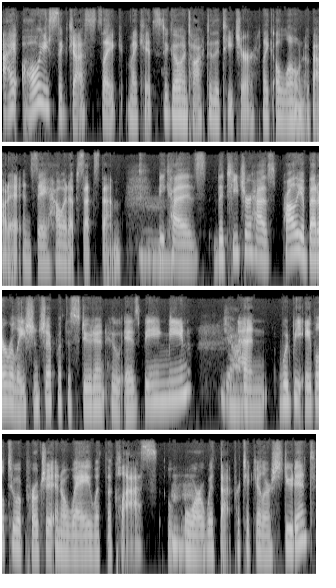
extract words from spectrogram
I always suggest like my kids to go and talk to the teacher like alone about it and say how it upsets them mm-hmm. because the teacher has probably a better relationship with the student who is being mean yeah. and would be able to approach it in a way with the class mm-hmm. or with that particular student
